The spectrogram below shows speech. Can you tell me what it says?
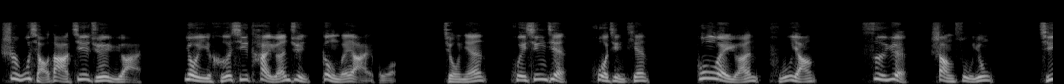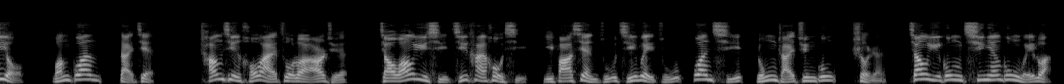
事无小大皆决于矮，又以河西太原郡更为矮国。九年，彗星见，或敬天。公卫元濮阳。四月，上肃雍。即有王冠待见。长信侯矮作乱而绝。矫王玉玺及太后玺，以发县卒及魏卒官旗荣宅军功舍人。将欲攻齐年宫为乱，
